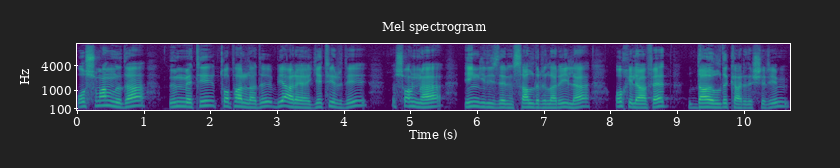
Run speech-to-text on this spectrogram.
Osmanlı'da ümmeti toparladı bir araya getirdi. Sonra İngilizlerin saldırılarıyla o hilafet dağıldı kardeşlerim.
